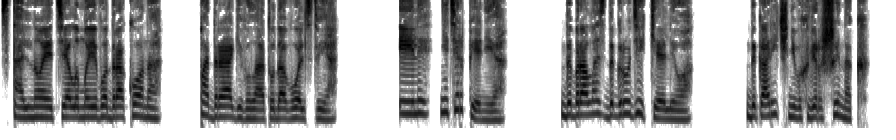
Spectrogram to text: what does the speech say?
Стальное тело моего дракона подрагивало от удовольствия или нетерпения добралась до груди Келлио, до коричневых вершинок,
